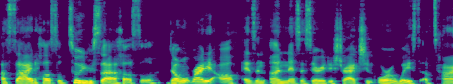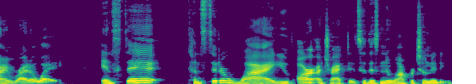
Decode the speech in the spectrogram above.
a side hustle to your side hustle, don't write it off as an unnecessary distraction or a waste of time right away. Instead, consider why you are attracted to this new opportunity.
